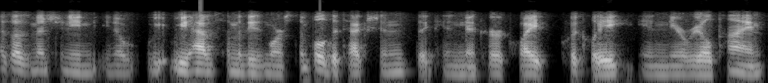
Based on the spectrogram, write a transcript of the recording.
as I was mentioning, you know, we, we have some of these more simple detections that can occur quite quickly in near real time.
